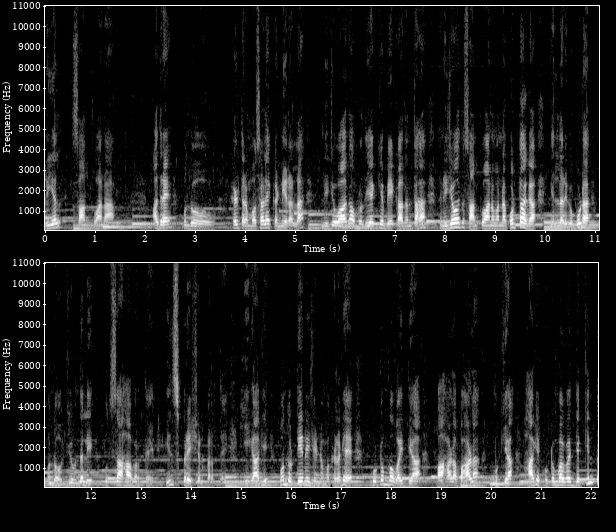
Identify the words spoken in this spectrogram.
ರಿಯಲ್ ಸಾಂತ್ವನ. ಆದರೆ ಒಂದು ಹೇಳ್ತಾರೆ, ಮೊಸಳೆ ಕಣ್ಣೀರಲ್ಲ, ನಿಜವಾದ ಹೃದಯಕ್ಕೆ ಬೇಕಾದಂತಹ ನಿಜವಾದ ಸಾಂತ್ವನವನ್ನು ಕೊಟ್ಟಾಗ ಎಲ್ಲರಿಗೂ ಕೂಡ ಒಂದು ಜೀವನದಲ್ಲಿ ಉತ್ಸಾಹ ಬರುತ್ತೆ ಇನ್ಸ್ಪಿರೇಷನ್ ಬರುತ್ತೆ. ಹೀಗಾಗಿ ಒಂದು ಟೀನೇಜ್ ಹೆಣ್ಣು ಮಕ್ಕಳಿಗೆ ಕುಟುಂಬ ವೈದ್ಯ ಬಹಳ ಬಹಳ ಮುಖ್ಯ. ಹಾಗೆ ಕುಟುಂಬ ವೈದ್ಯಕ್ಕಿಂತ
